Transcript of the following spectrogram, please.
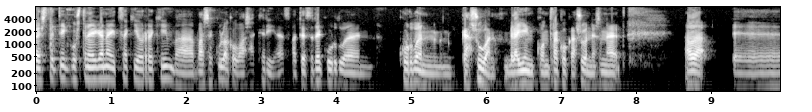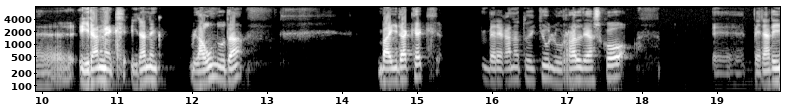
bestetik ikusten egana itzaki horrekin ba, basekulako basakeria ez, batez ere kurduen, kurduen kasuan, beraien kontrako kasuan esan Hau da, e, Iranek, Iranek lagundu da, ba Irakek bere ganatu ditu lurralde asko e, berari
